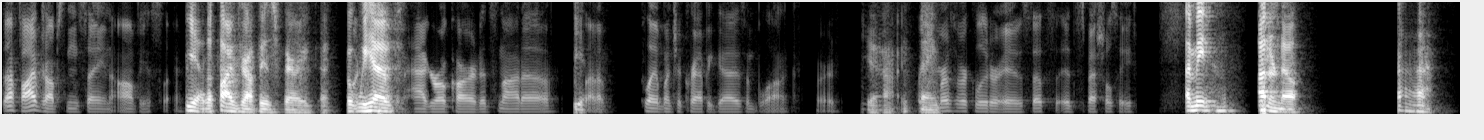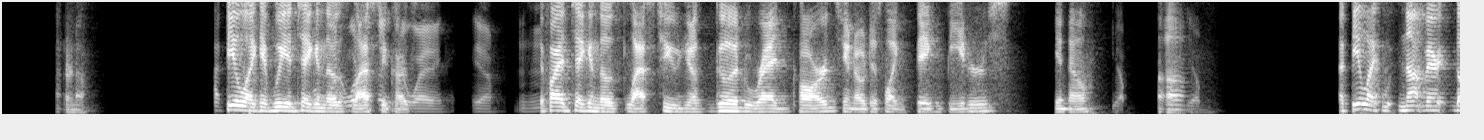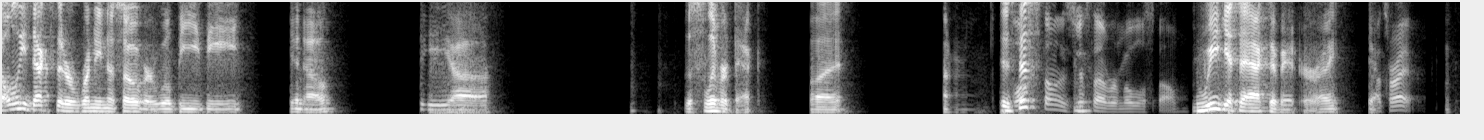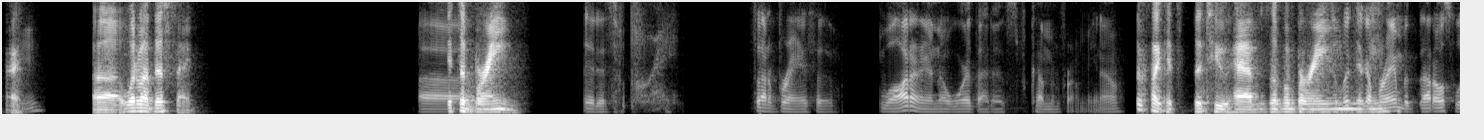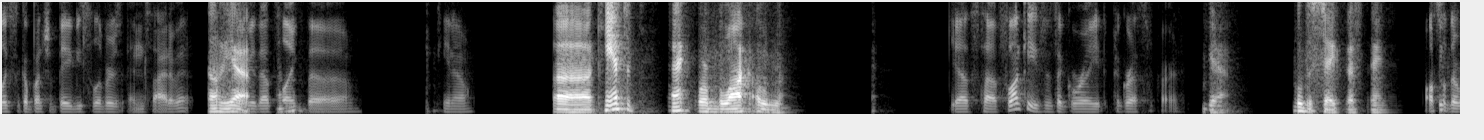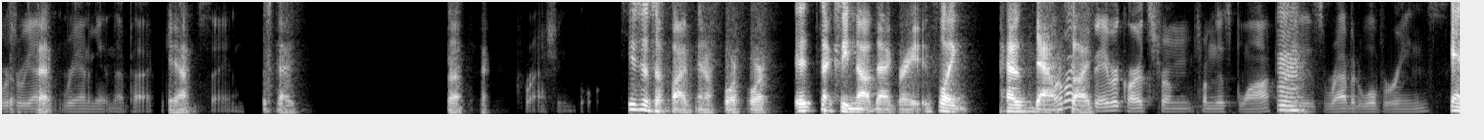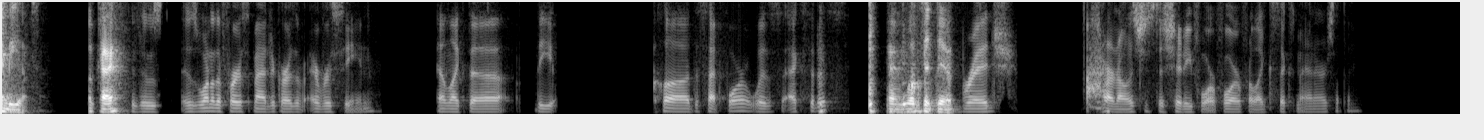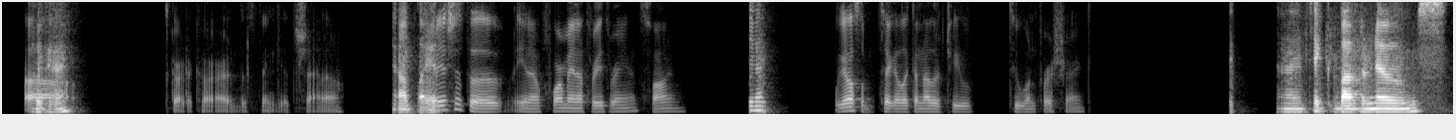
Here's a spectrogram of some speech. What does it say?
That five drop's insane, obviously. Yeah, the five drop is very good. But Like, we have. an aggro card. It's not a. It's Yeah. not a play a bunch of crappy guys and block card. Yeah, I Which think. Merfolk Looter is. That's its specialty. I mean, I don't know. Uh, I don't know. I feel like if we had taken those what are last two cards? Yeah. mhm. if I had taken those last two just good red cards, you know, just like big beaters, you know. Um, Yep. I feel like not very. The only decks that are running us over will be the, you know, the uh, the sliver deck. But I don't know. Is this Stone is just a removal spell. we get to activate her, right? Yeah. That's right. Okay. Mhm. Uh, what about this thing? Uh, It's a brain. It is a brain. It's not a brain. It's a. Well, I don't even know where that is coming from. You know, Looks like it's the two halves of a brain. it looks like a brain, but that also looks like a bunch of baby slivers inside of it. Oh So yeah. Maybe that's like the. You know. Uh, can't attack or block alone. Yeah, it's tough. Flunkies is a great aggressive card. Yeah. We'll just take this thing. Also, there was rean- reanimate in that pack. Which Yeah. Is insane. This guy's. Crashing. he's just a five mana four four. It's actually not that great. It's like has downside. One of my favorite cards from from this block Mm. is Rabid Wolverines. Can be upside. Okay. because it was it was one of the first magic cards I've ever seen, and like the the cl- the set for was Exodus. Okay, what's it like do? a bridge. I don't know. It's just a shitty four four for like six mana or something. Okay. Uh, discard a card. This thing gets shadow. I'll I play mean, it. it's just a you know four mana three three. It's fine. Yeah. We could also take a, like another two two one first rank. And take about the gnomes.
